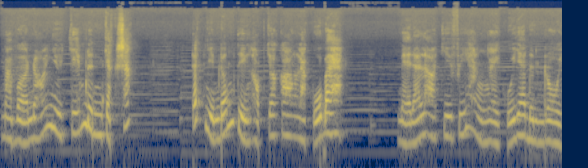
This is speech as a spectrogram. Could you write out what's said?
mà vợ nói như chém đinh chặt sắt. Trách nhiệm đóng tiền học cho con là của ba. Mẹ đã lo chi phí hàng ngày của gia đình rồi.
